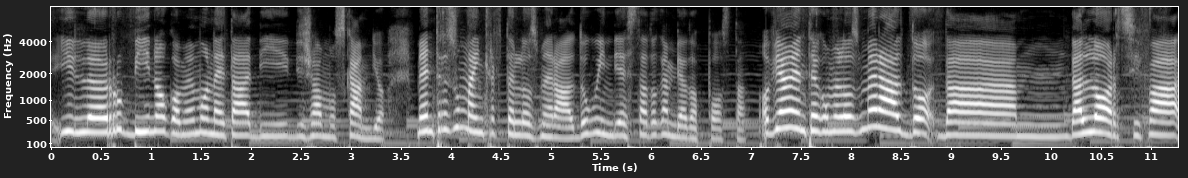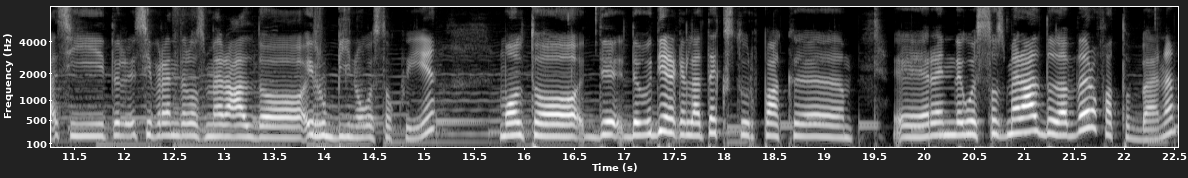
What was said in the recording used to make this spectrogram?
il rubino come moneta di, diciamo, scambio, mentre su Minecraft è lo smeraldo, quindi è stato cambiato apposta. Ovviamente come lo smeraldo, da, mm, dall'or si fa, si, si prende lo smeraldo, il rubino questo qui, molto de devo dire che la texture pack eh, rende questo smeraldo davvero fatto bene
